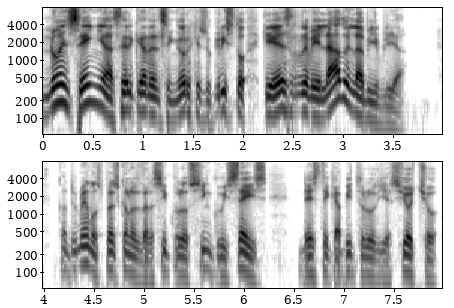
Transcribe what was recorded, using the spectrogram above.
No enseña acerca del Señor Jesucristo que es revelado en la Biblia. Continuemos pues con los versículos 5 y 6 de este capítulo 18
